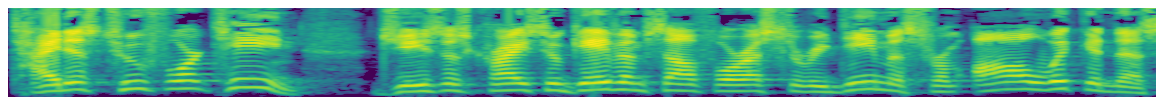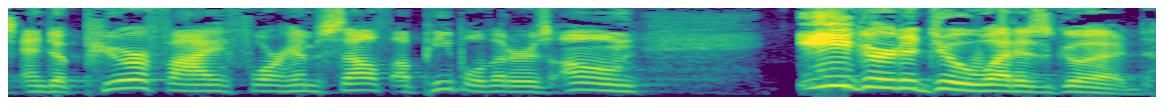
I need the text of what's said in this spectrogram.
Titus 2.14. Jesus Christ who gave himself for us to redeem us from all wickedness and to purify for himself a people that are his own, eager to do what is good.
